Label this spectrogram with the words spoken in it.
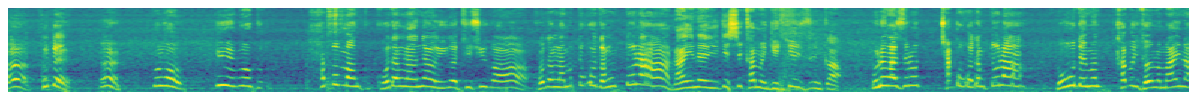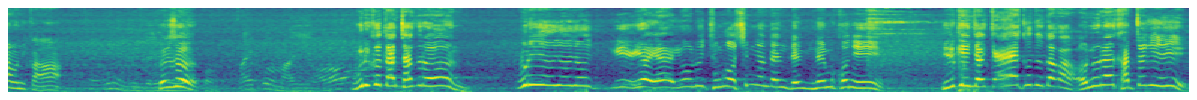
아, 어, 근데, 어, 그리고, 이게 뭐, 한 번만 고장 나냐, 이거 TC가. 고장 나면 또 고장 또 나. 라인에 이게 씩하면 이게 끼어 있으니까. 운행할수록 자꾸 고장 또 나. 노후 되면 카본이 더 많이 나오니까. 그래서- 어? 우리 그 단차들은, 우리, 저, 저, 예, 예, 예, 우리 중고 10년 된 네- 네모콘이 이렇게 이제 깨끗하다가 어느 날 갑자기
